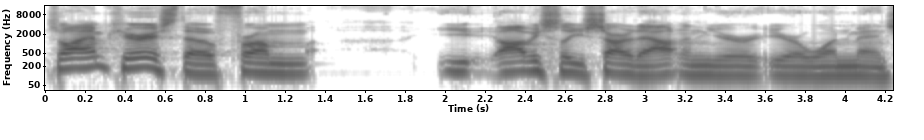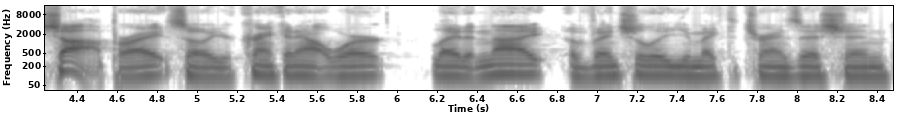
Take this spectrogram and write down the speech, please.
So I am curious though, from you obviously you started out and you're you're a one man shop, right? So you're cranking out work late at night. Eventually, you make the transition.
